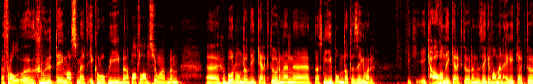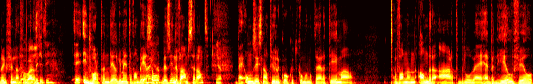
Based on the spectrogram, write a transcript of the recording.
met vooral groene thema's, met ecologie. Ik ben een plattelandsjongen, ben geboren onder die kerktoren en dat is niet hip om dat te zeggen, maar ik, ik hou van die kerktoren, zeker van mijn eigen kerktoren. Ik vind dat Waar ligt die? In het dorp, een deelgemeente van Beersel, ah, dus in de Vlaamse rand. Ja. Bij ons is natuurlijk ook het communautaire thema van een andere aard. Ik bedoel, wij hebben heel veel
